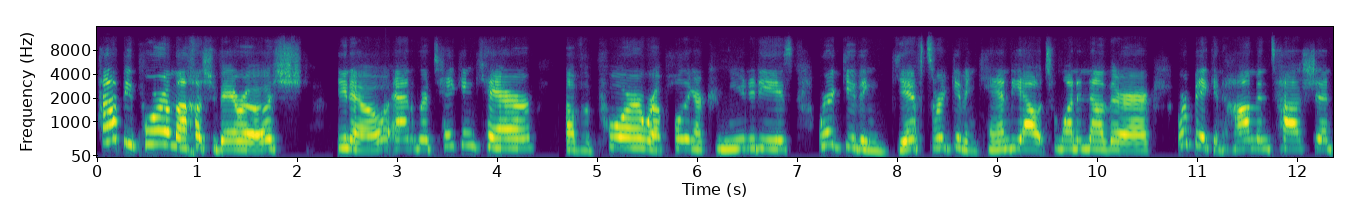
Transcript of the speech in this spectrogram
Happy Purim Achashverosh, you know, and we're taking care of the poor. We're upholding our communities. We're giving gifts. We're giving candy out to one another. We're baking hamantashen.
